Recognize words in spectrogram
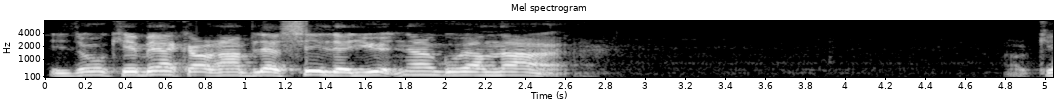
Hydro-Québec a remplacé le lieutenant-gouverneur. OK?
